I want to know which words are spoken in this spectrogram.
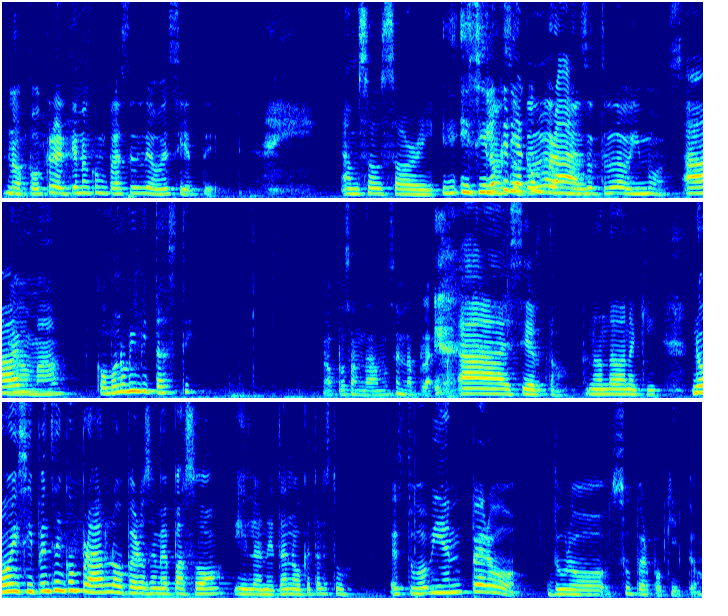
No puedo creer que no compraste el de OV7. I'm so sorry. Y, sí lo quería comprar. nosotros lo vimos. Ay, mamá. ¿Cómo no me invitaste? No, pues andábamos en la playa. Ah, es cierto. No andaban aquí. No, y sí pensé en comprarlo, pero se me pasó. Y la neta, no. ¿Qué tal estuvo? Estuvo bien, pero duró súper poquito.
